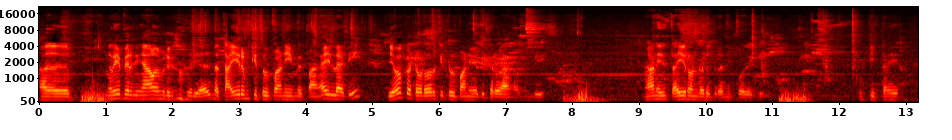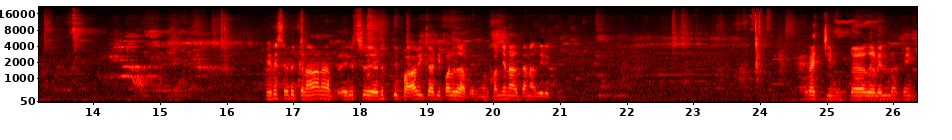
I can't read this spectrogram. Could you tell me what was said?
அது நிறைய பேருக்கு ஞாபகம் இருக்குன்னு தெரியாது. இந்த தயிரும் கித்துள் பானியும் வைப்பாங்க. இல்லாட்டி யோகட்டோட ஒரு கித்துள் பானி வைக்க தருவாங்க முந்தி. நான் இது தயிர் ஒன்று எடுக்கிறேன் இப்போதைக்கு. குட்டி தயிர். பெருசு எடுக்கலாம். ஆனால் பெருசு எடுத்து பாவி காட்டி பழுதா போயிருங்க. ஒரு கொஞ்ச நாள் தானே அது இருக்கு. இறைச்சி முட்டை அதுகள் எல்லாத்தையும்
